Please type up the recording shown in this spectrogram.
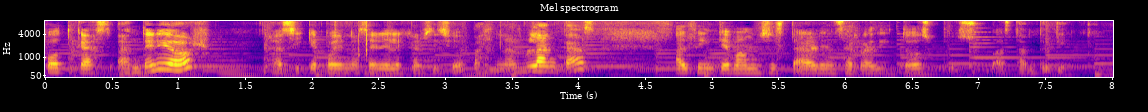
podcast anterior, así que pueden hacer el ejercicio de páginas blancas, al fin que vamos a estar encerraditos pues bastante tiempo.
